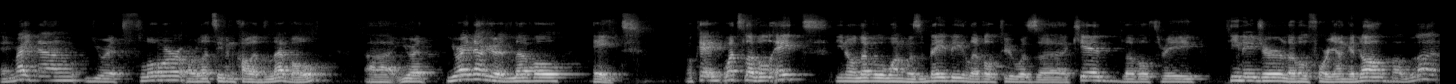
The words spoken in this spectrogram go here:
and right now you're at floor, or let's even call it level. Uh, you're at you right now you're at level eight. Okay, what's level eight? You know, level one was a baby, level two was a kid, level three teenager, level four young adult, blah blah. blah.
